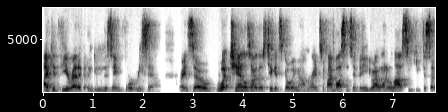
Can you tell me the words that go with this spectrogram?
I could theoretically do the same for resale, right? So what channels are those tickets going on, right? So if I'm Boston Symphony, do I want to allow SeatGeek to set,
